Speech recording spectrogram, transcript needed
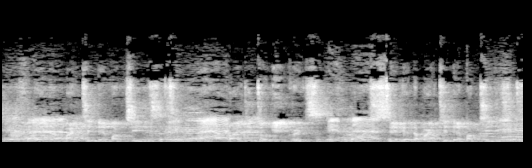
In the mighty name of Jesus, I invite you to increase. Receive in the mighty name of Jesus.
